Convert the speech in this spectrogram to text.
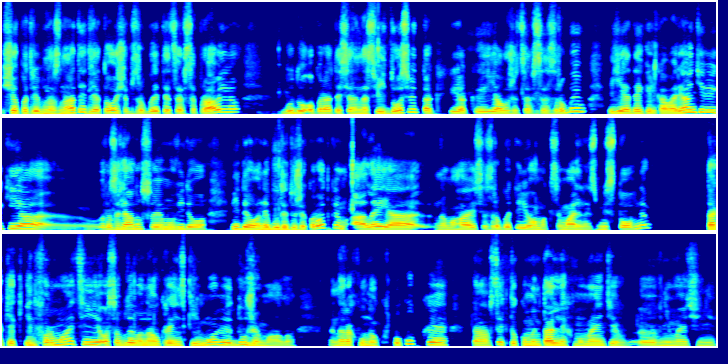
що потрібно знати для того, щоб зробити це все правильно. Буду опиратися на свій досвід, так як я вже це все зробив. Є декілька варіантів, які я е, розглянув в своєму відео. Відео не буде дуже коротким, але я намагаюся зробити його максимально змістовним, так як інформації, особливо на українській мові, дуже мало на рахунок покупки та всіх документальних моментів е, в Німеччині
